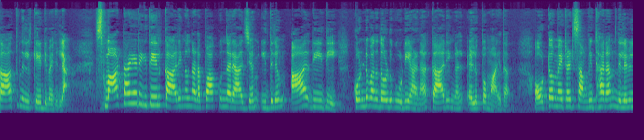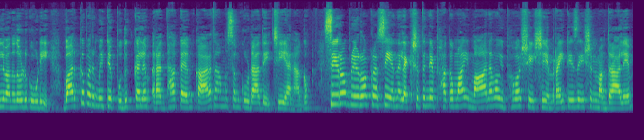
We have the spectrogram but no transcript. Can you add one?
കാത്തു നിൽക്കേണ്ടി വരില്ല. സ്മാർട്ടായ രീതിയിൽ കാര്യങ്ങൾ നടപ്പാക്കുന്ന രാജ്യം ഇതിലും ആ രീതി കൊണ്ടുവന്നതോടുകൂടിയാണ് കാര്യങ്ങൾ എളുപ്പമായത്. ഓട്ടോമേറ്റഡ് സംവിധാനം നിലവിൽ വന്നതോടുകൂടി വർക്ക് പെർമിറ്റ് പുതുക്കലും റദ്ദാക്കലും കാലതാമസം കൂടാതെ ചെയ്യാനാകും. സീറോ ബ്യൂറോക്രസി എന്ന ലക്ഷ്യത്തിന്റെ ഭാഗമായി മാനവ വിഭവശേഷിയും റൈറ്റൈസേഷൻ മന്ത്രാലയം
